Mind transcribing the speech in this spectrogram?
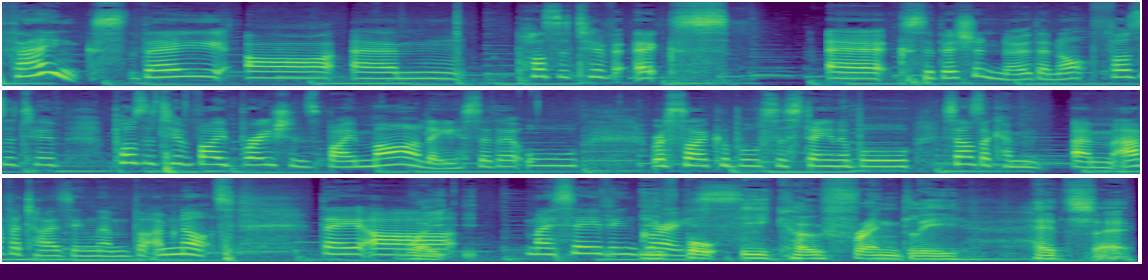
Thanks. They are um, positive ex exhibition. No, they're not. Positive positive vibrations by Marley. So they're all recyclable, sustainable. Sounds like I'm um, advertising them, but I'm not. They are Wait, my saving grace. You've bought eco-friendly headset.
